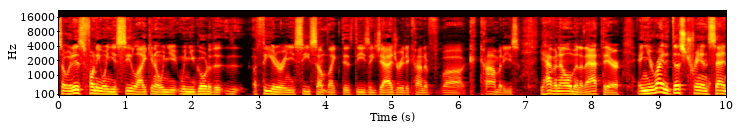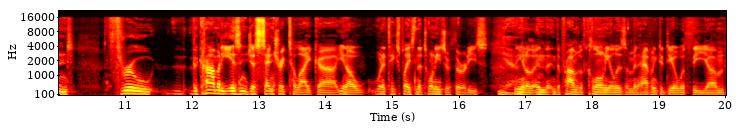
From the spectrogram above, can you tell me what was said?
So it is funny when you see like you know when you when you go to the, the a theater and you see something like this, these exaggerated kind of uh, c- comedies. You have an element of that there, and you're right. It does transcend through the comedy isn't just centric to like uh, you know when it takes place in the 20s or 30s. Yeah. you know, in the, in the problems with colonialism and having to deal with the um,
